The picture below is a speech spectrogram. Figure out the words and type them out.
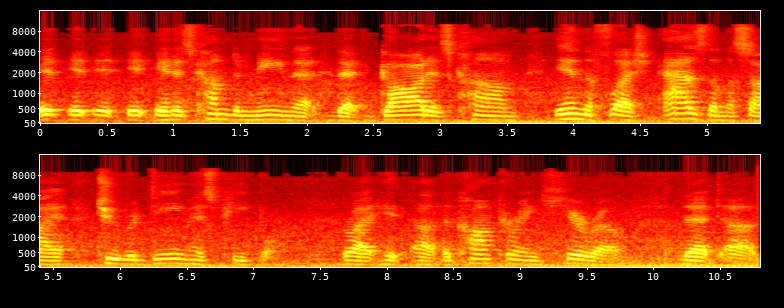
It, it, it, it, has come to mean that, that God has come in the flesh as the Messiah to redeem his people. Right? He, uh, the conquering hero that uh,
